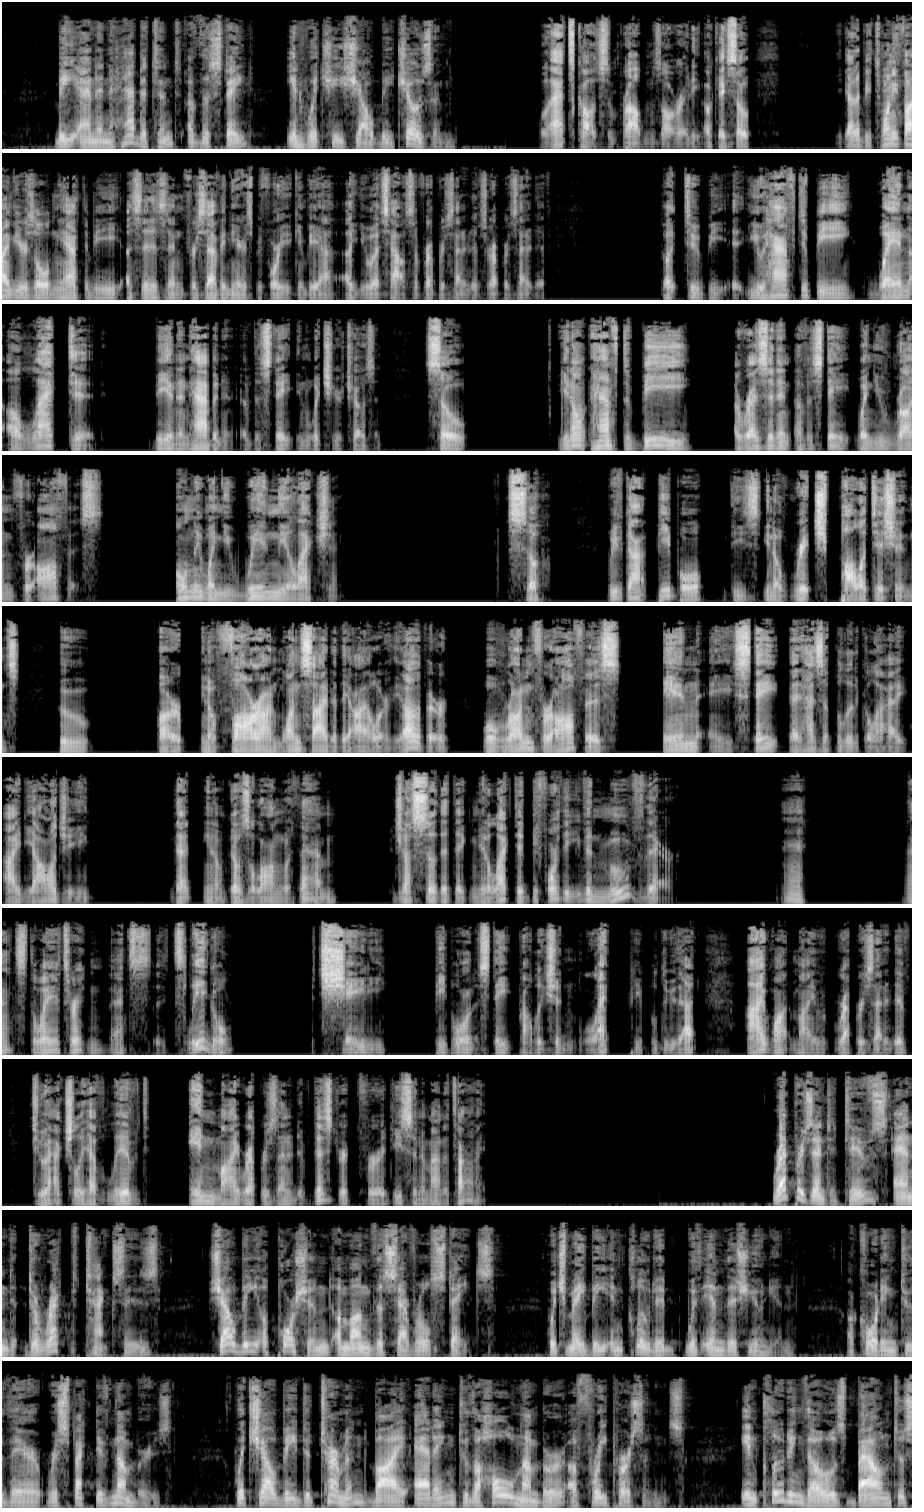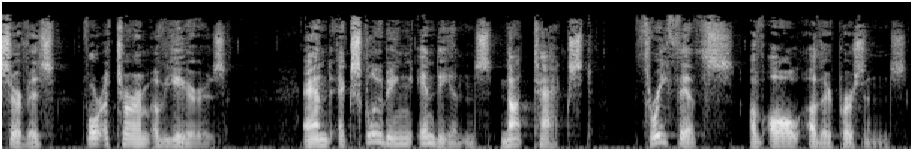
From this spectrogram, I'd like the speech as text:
be an inhabitant of the state in which he shall be chosen. Well, that's caused some problems already. Okay, so you got to be 25 years old and you have to be a citizen for seven years before you can be a, a U.S. House of Representatives representative. But to be, you have to be, when elected, be an inhabitant of the state in which you're chosen. So you don't have to be a resident of a state when you run for office, only when you win the election. So we've got people, these, you know, rich politicians who are, you know, far on one side of the aisle or the other will run for office in a state that has a political ideology that, you know, goes along with them just so that they can get elected before they even move there. Eh, that's the way it's written. That's it's legal. It's shady. People in a state probably shouldn't let people do that. I want my representative to actually have lived in my representative district for a decent amount of time. Representatives and direct taxes shall be apportioned among the several states, which may be included within this Union, according to their respective numbers, which shall be determined by adding to the whole number of free persons, including those bound to service for a term of years, and excluding Indians not taxed, three fifths of all other persons.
